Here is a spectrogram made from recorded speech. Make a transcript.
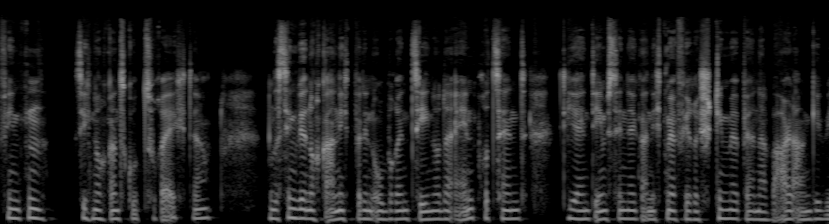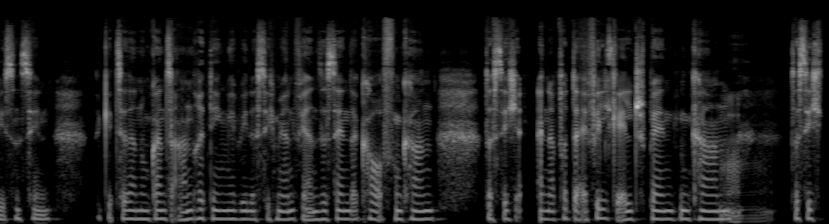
finden sich noch ganz gut zurecht. Ja. Und da sind wir noch gar nicht bei den oberen 10 oder 1 Prozent, die ja in dem Sinne gar nicht mehr auf ihre Stimme bei einer Wahl angewiesen sind. Da geht es ja dann um ganz andere Dinge, wie dass ich mir einen Fernsehsender kaufen kann, dass ich einer Partei viel Geld spenden kann, mhm. dass ich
